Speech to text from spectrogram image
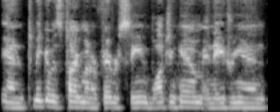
and Tamika was talking about her favorite scene, watching him and Adrian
